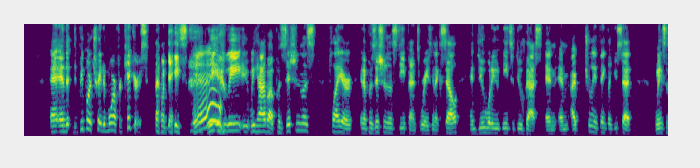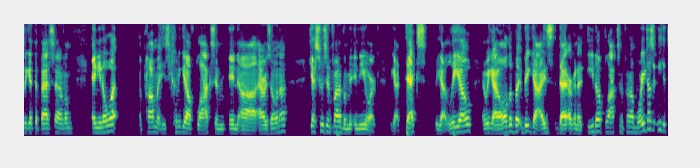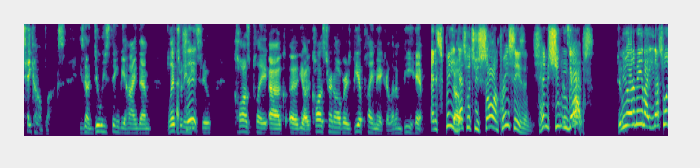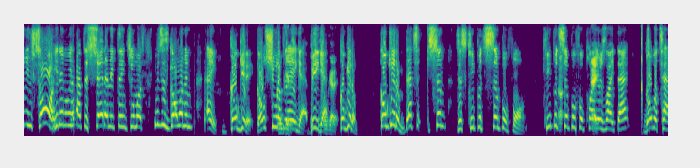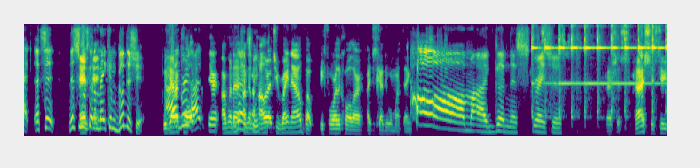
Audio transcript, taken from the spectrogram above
and, and the, people are traded more for kickers nowadays. Yeah. We, we we have a positionless player in a positionless defense where he's going to excel and do what he needs to do best. And and I truly think, like you said, Wink's going to get the best out of him. And you know what? The problem is he couldn't get off blocks in in uh, Arizona. Guess who's in front of him in New York? We got Dex, we got Leo, and we got all the big guys that are going to eat up blocks in front of him. Where he doesn't need to take on blocks. He's going to do his thing behind them, blitz when he it. needs to, cause play, uh, uh, you know, cause turnovers, be a playmaker. Let him be him. And speed, So- that's what you saw in preseason. Him shooting gaps. Dude. You know what I mean? Like that's what you saw. He didn't really have to shed anything too much. He was just going and hey, go get it. Go shoot Go up the get A gap, B Go gap. get it. Go get him. Go get him. That's. Sim- just keep it simple for him. Keep it Uh, simple for players like that. Go attack. That's it. This is what's gonna make him good this year. We got a agree. call I- there. I'm gonna I'm gonna Speak. holler at you right now, but before the caller, I just gotta do one more thing. Oh my goodness gracious. Precious, precious, you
